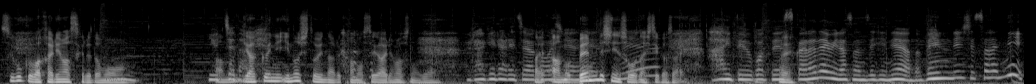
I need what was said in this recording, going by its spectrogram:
すごくわかりますけれども。うんあの逆に命取りになる可能性がありますので裏切られちゃうかもしれない、ねはい、あの便利士に相談してください。はいということですからね、はい、皆さんぜひねあの便利士さんに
